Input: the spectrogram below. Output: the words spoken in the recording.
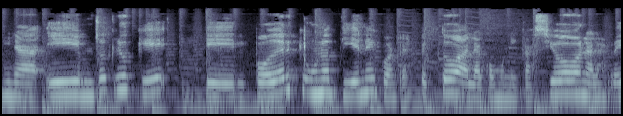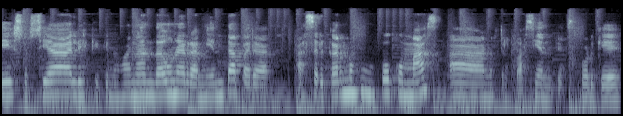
Mira, em, yo creo que el poder que uno tiene con respecto a la comunicación, a las redes sociales, que, nos han dado una herramienta para acercarnos un poco más a nuestros pacientes, porque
